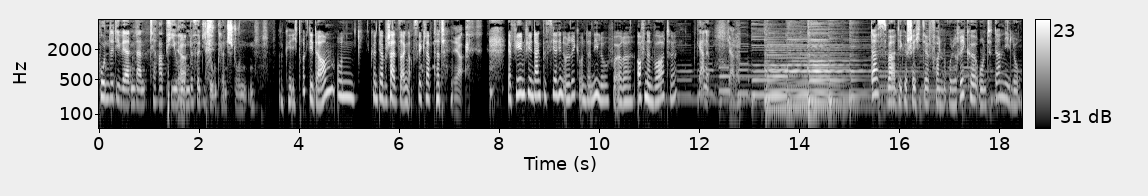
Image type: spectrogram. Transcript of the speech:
Hunde, die werden dann Therapiehunde ja. für die dunklen Stunden. Okay, ich drücke die Daumen und könnt ja Bescheid sagen, ob es geklappt hat. Ja. Ja, vielen, vielen Dank bis hierhin, Ulrike und Danilo, für eure offenen Worte. Gerne. Gerne. Das war die Geschichte von Ulrike und Danilo.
